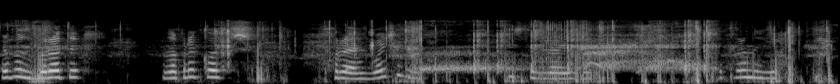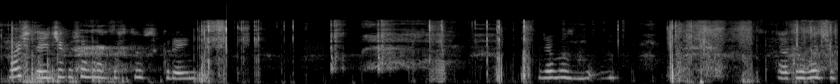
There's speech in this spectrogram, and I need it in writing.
Треба збирати, наприклад, хрест, бачите? І стріляєте. Патрони є. Бачите, я тільки що пропустив скриньку. Треба зб... Я щоб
